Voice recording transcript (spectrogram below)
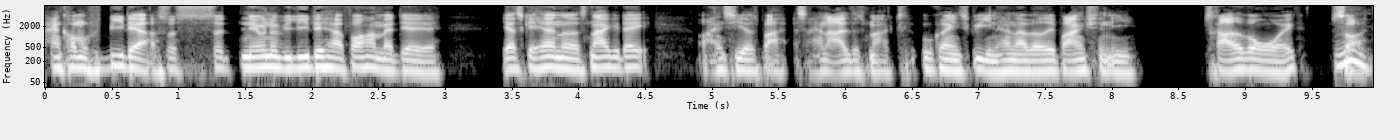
Han kommer forbi der, og så, så nævner vi lige det her for ham, at øh, jeg skal herned og snakke i dag. Og han siger også bare, altså han har aldrig smagt ukrainsk vin. Han har været i branchen i 30 år, ikke? Så mm.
